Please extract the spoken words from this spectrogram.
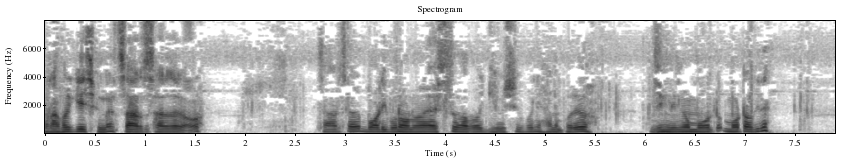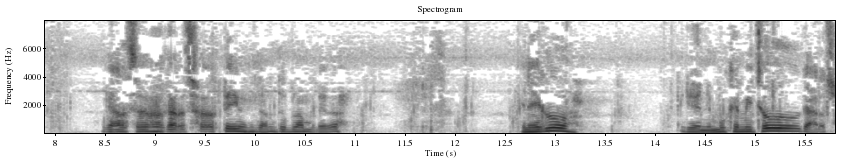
राम्रो केही छैन चार्जर चार्जर हो। चार्जर बडी बनाउनु यस्तो अब घिउ सिउ पनि खानु पऱ्यो झिङझिङको मोटो मोटाउँदिनँ गाह्रो छ गाह्रो छ त्यही झन् दुब्लाम भनेर हिँडेको के भने मुखे मिठो गाह्रो छ।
